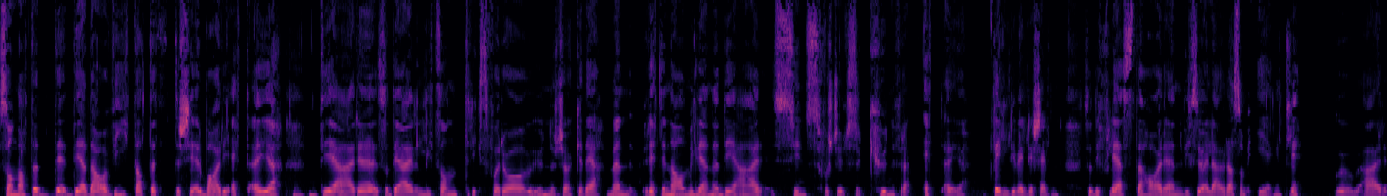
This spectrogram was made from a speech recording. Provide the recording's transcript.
Sånn at det, det, da å vite at dette skjer bare i ett øye, det er, så det er litt sånn triks for å undersøke det. Men retinal migrene, det er synsforstyrrelser kun fra ett øye. Veldig, veldig sjelden. Så de fleste har en visuell aura som egentlig er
